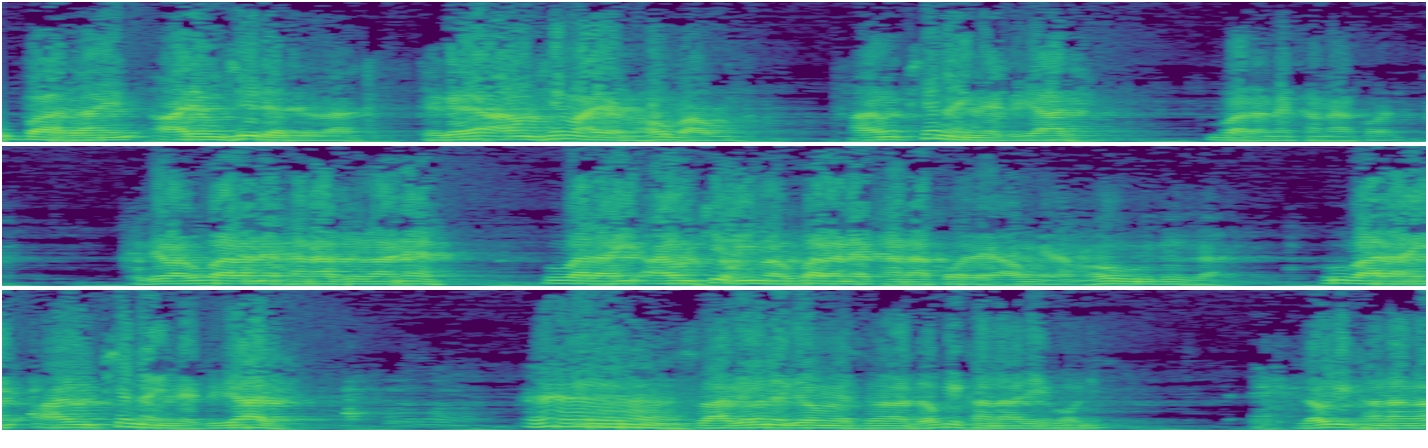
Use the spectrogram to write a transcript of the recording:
ဥပါဒိုင်အာယုံဖြစ်တယ်ဆိုတာတကယ်အာယုံဖြစ်မှရမဟုတ်ပါဘူးအာယုံဖြစ်နိုင်တဲ့တရားတွေဥပါဒနဲ့ခန္ဓာခေါ်တယ်ဒါကဥပါဒနဲ့ခန္ဓာဆိုတာနဲ့ဥပါဒိုင်အာယုံဖြစ်ပြီးမှဥပါဒနဲ့ခန္ဓာခေါ်တယ်အောင်းနေတာမဟုတ်ဘူးသူကဥပါဒိုင်အာယုံဖြစ်နိုင်တဲ့တရားတွေအဲစာပြောနဲ့ပြောမယ်ဆိုတာလောကိခန္ဓာတွေပေါ့နိလောကိခန္ဓာ၅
